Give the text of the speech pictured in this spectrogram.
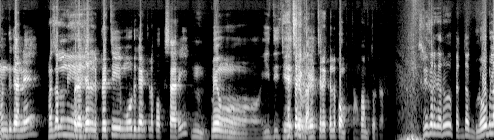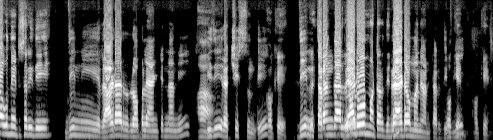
ముందుగానే ప్రజల్ని ప్రజల్ని ప్రతి మూడు గంటలకు ఒకసారి మేము ఇది. హెచ్చరికలు. పంపుతాం. పంపుతుంటారు. శ్రీధర్ గారు పెద్ద గ్లోబ్ లాగా ఉంది ఏంటి సార్ ఇది? దీన్ని రాడార్ లోపల యాంటీనాని ఇది రక్షిస్తుంది. ఓకే. దీని తరంగాలు రాడోమ్ అంటారు దీన్ని. రాడోమ్ అని అంటారు ఓకే దీన్ని. ఓకే త-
